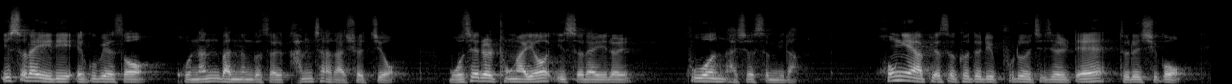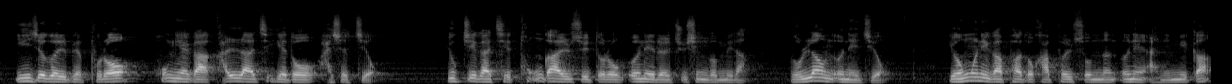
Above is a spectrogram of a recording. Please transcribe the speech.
이스라엘이 애굽에서 고난받는 것을 감찰하셨지요. 모세를 통하여 이스라엘을 구원하셨습니다. 홍해 앞에서 그들이 부러지질 때 들으시고 이적을 베풀어 홍해가 갈라지게도 하셨지요. 육지같이 통과할 수 있도록 은혜를 주신 겁니다. 놀라운 은혜지요. 영원히 갚아도 갚을 수 없는 은혜 아닙니까?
